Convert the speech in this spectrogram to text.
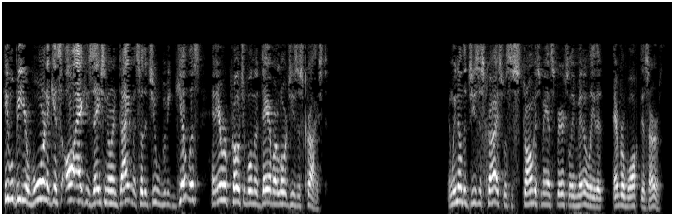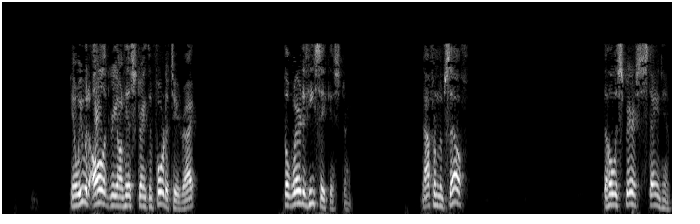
He will be your warrant against all accusation or indictment so that you will be guiltless and irreproachable in the day of our Lord Jesus Christ. And we know that Jesus Christ was the strongest man spiritually and mentally that ever walked this earth. You know, we would all agree on his strength and fortitude, right? But where did he seek his strength? Not from himself. The Holy Spirit sustained him.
